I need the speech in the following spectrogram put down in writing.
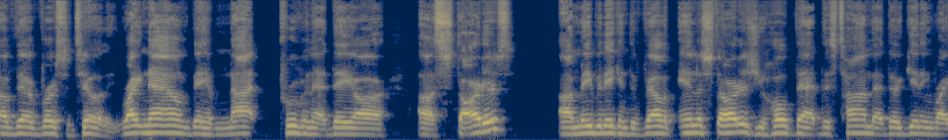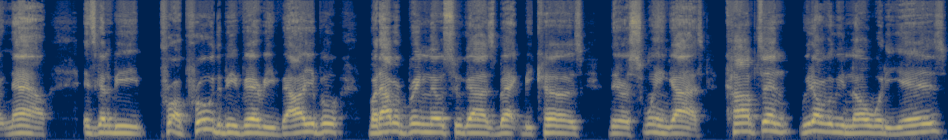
of their versatility. Right now, they have not proven that they are uh, starters. Uh, maybe they can develop in the starters. You hope that this time that they're getting right now is going to be pro- proved to be very valuable. But I would bring those two guys back because they're swing guys. Compton, we don't really know what he is.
